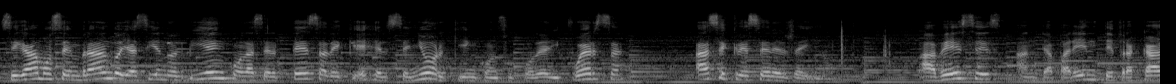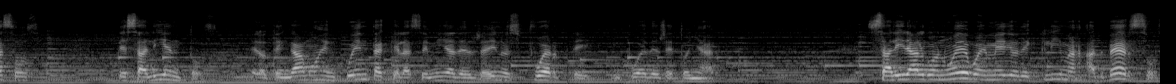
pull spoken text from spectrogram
Sigamos sembrando y haciendo el bien con la certeza de que es el Señor quien con su poder y fuerza hace crecer el reino. A veces, ante aparentes fracasos, desalientos, pero tengamos en cuenta que la semilla del reino es fuerte y puede retoñar salir algo nuevo en medio de climas adversos.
